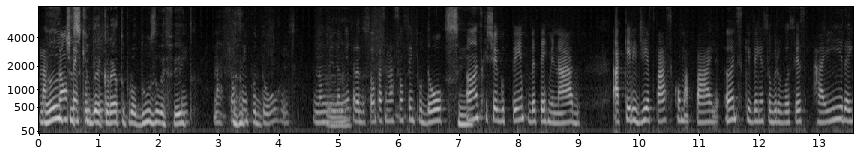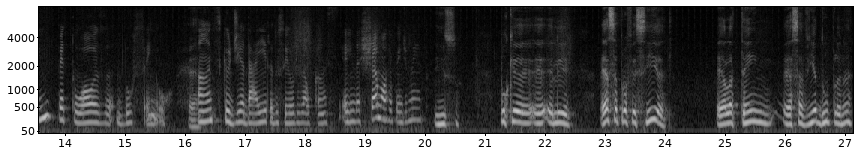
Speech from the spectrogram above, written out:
Nação Antes que pudor. o decreto produza o efeito. Nação sem pudor, No, é. Na minha tradução está sendo ação sem pudor. Sim. Antes que chegue o tempo determinado, aquele dia passe como a palha, antes que venha sobre vocês a ira impetuosa do Senhor. É. Antes que o dia da ira do Senhor os alcance. Ele ainda chama ao arrependimento? Isso. Porque é, ele, essa profecia, ela tem essa via dupla, né?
